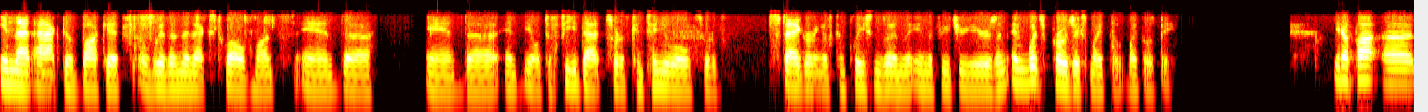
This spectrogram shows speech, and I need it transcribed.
in that active bucket within the next 12 months, and uh, and uh, and you know, to feed that sort of continual sort of staggering of completions in the in the future years, and, which projects might might those be? You know, uh,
